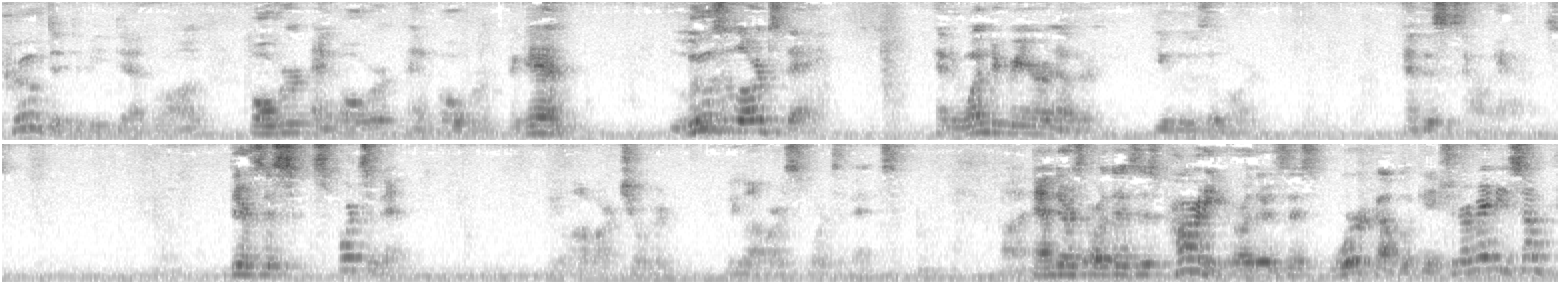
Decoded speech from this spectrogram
proved it to be dead wrong over and over and over again lose the Lord's day, and to one degree or another, you lose the Lord. And this is how it happens. There's this sports event. We love our children. We love our sports events. Uh, and there's or there's this party or there's this work obligation or maybe some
